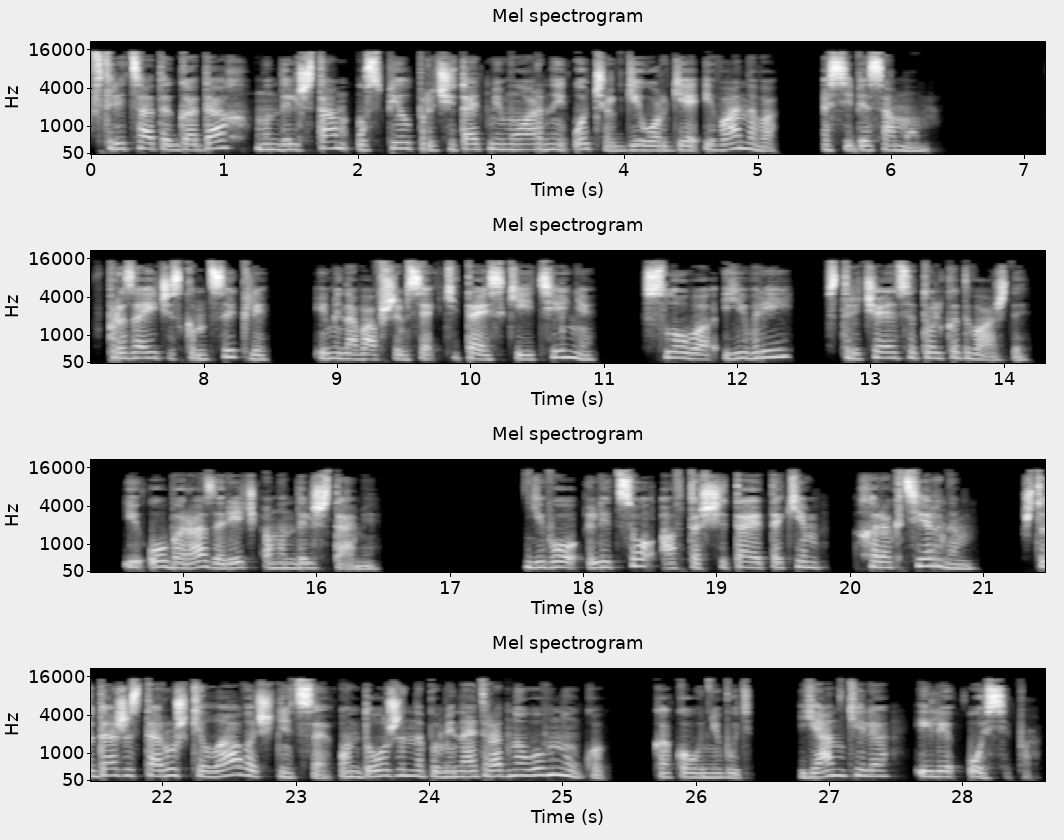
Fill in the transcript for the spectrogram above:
В 30-х годах Мандельштам успел прочитать мемуарный очерк Георгия Иванова о себе самом. В прозаическом цикле, именовавшемся «Китайские тени», слово «еврей» встречается только дважды, и оба раза речь о Мандельштаме. Его лицо автор считает таким характерным, что даже старушке-лавочнице он должен напоминать родного внука, какого-нибудь Янкеля или Осипа.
